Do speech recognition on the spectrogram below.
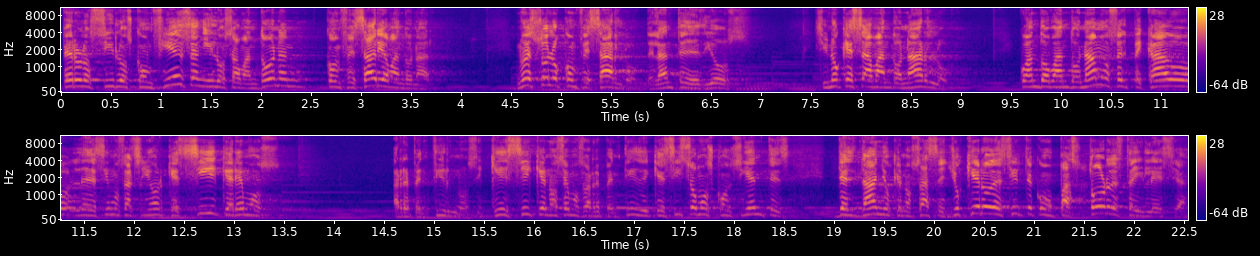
Pero si los confiesan y los abandonan, confesar y abandonar. No es solo confesarlo delante de Dios, sino que es abandonarlo cuando abandonamos el pecado, le decimos al Señor que sí queremos arrepentirnos y que sí que nos hemos arrepentido y que sí somos conscientes del daño que nos hace. Yo quiero decirte como pastor de esta iglesia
